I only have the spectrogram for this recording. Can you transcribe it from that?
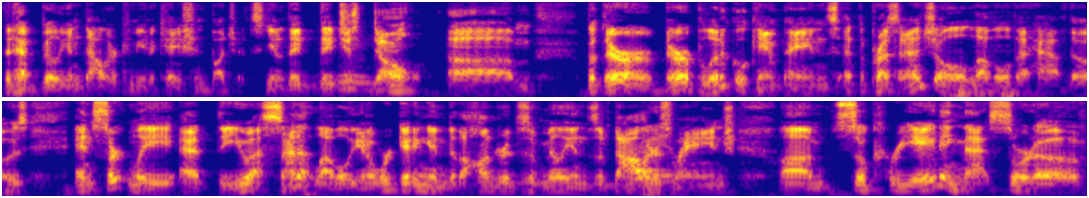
that have billion dollar communication budgets. You know, they, they just Mhm. don't. Um, but there are there are political campaigns at the presidential level that have those, and certainly at the U.S. Senate level, you know, we're getting into the hundreds of millions of dollars Right. range. Um, so creating that sort of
